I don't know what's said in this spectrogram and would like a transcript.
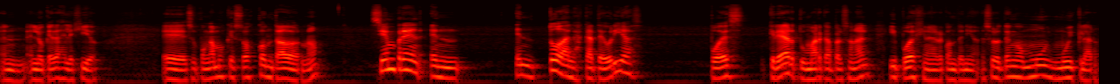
en, lo que hayas elegido. Eh, supongamos que sos contador, ¿no? Siempre en, en todas las categorías podés crear tu marca personal y podés generar contenido. Eso lo tengo muy, muy claro.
